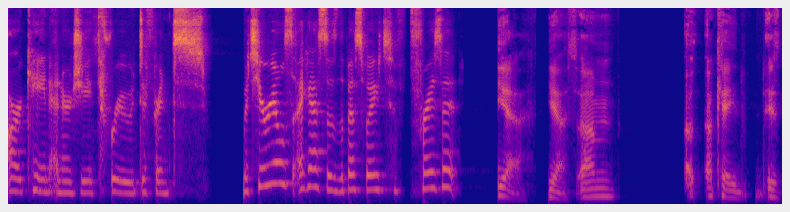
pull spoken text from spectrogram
arcane energy through different materials, I guess is the best way to phrase it. yeah, yes. Um, okay, is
